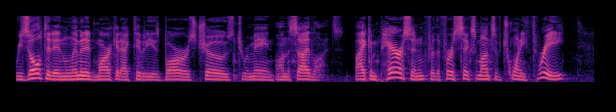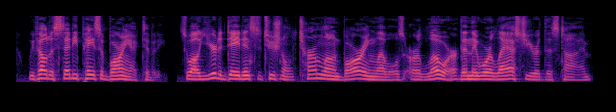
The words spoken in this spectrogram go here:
resulted in limited market activity as borrowers chose to remain on the sidelines. By comparison, for the first six months of 23, we've held a steady pace of borrowing activity. So while year to date institutional term loan borrowing levels are lower than they were last year at this time,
